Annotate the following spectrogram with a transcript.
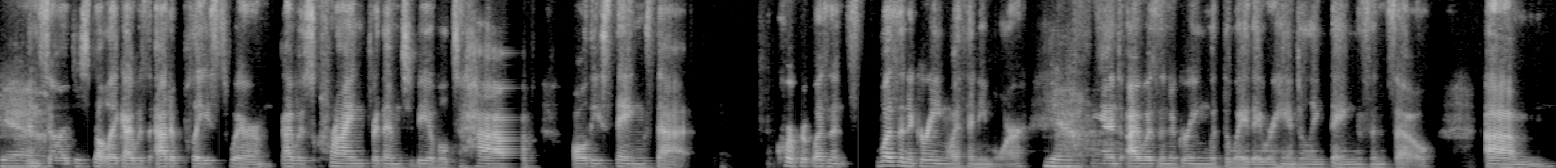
Yeah. And so I just felt like I was at a place where I was crying for them to be able to have all these things that corporate wasn't wasn't agreeing with anymore. Yeah. And I wasn't agreeing with the way they were handling things and so um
